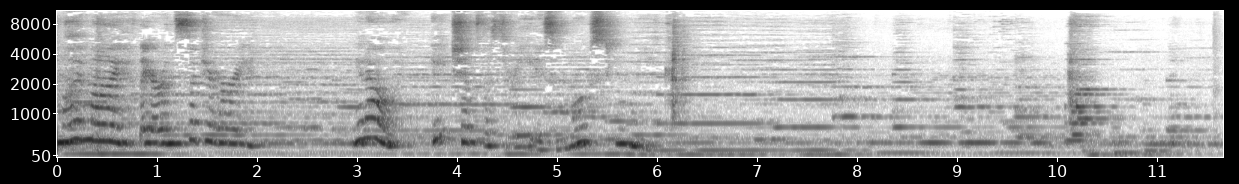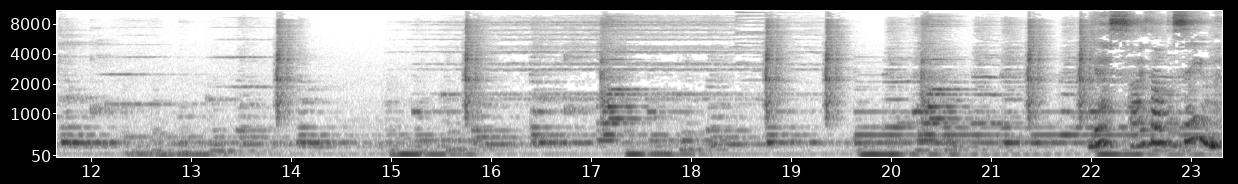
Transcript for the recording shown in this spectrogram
my my, they are in such a hurry. You know, each of the three is most unique. Yes, I thought the same.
